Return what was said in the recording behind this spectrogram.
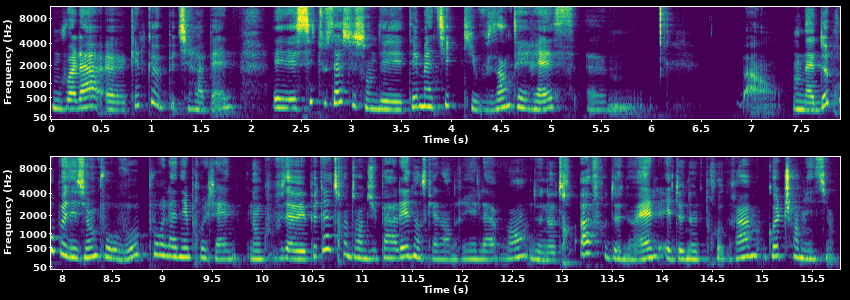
Donc voilà quelques petits rappels. Et si tout ça, ce sont des thématiques qui vous intéressent, ben, on a deux propositions pour vous pour l'année prochaine. Donc vous avez peut-être entendu parler dans ce calendrier l'avant de notre offre de Noël et de notre programme Coach en Mission.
